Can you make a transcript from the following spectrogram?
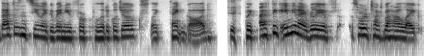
that doesn't seem like a venue for political jokes. Like, thank God. but I think Amy and I really have sort of talked about how, like,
